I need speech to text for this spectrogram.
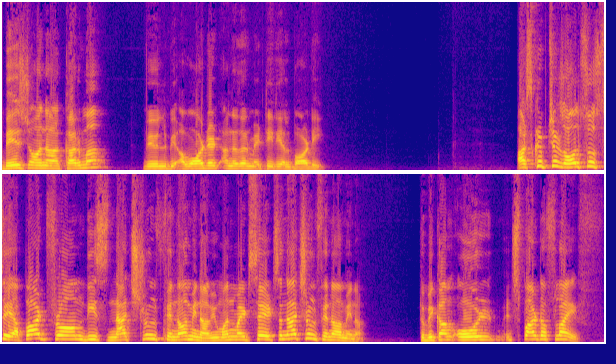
Based on our karma, we will be awarded another material body. Our scriptures also say, apart from these natural phenomena, one might say it's a natural phenomena. To become old, it's part of life.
